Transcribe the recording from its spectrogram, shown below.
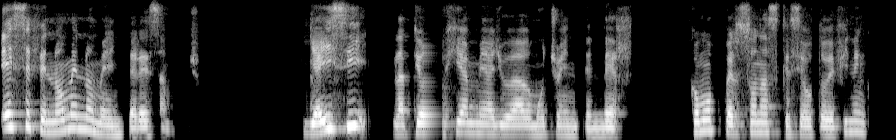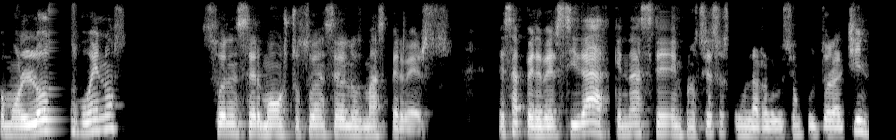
Ese fenómeno me interesa mucho. Y ahí sí, la teología me ha ayudado mucho a entender cómo personas que se autodefinen como los buenos suelen ser monstruos, suelen ser los más perversos. Esa perversidad que nace en procesos como la Revolución Cultural China,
